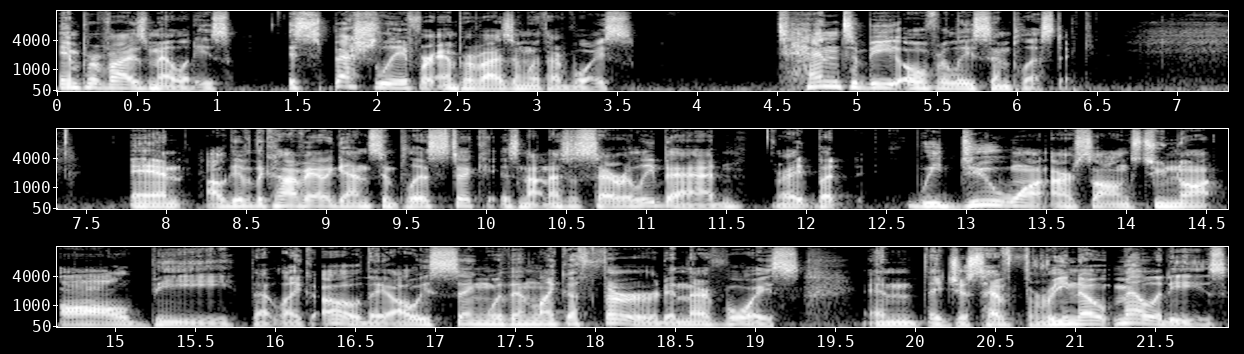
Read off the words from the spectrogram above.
improvised melodies, especially if we're improvising with our voice, tend to be overly simplistic. And I'll give the caveat again simplistic is not necessarily bad, right? But we do want our songs to not all be that, like, oh, they always sing within like a third in their voice and they just have three note melodies.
